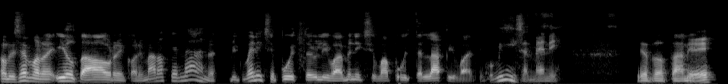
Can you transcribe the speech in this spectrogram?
oli semmoinen ilta-aurinko, niin mä en oikein nähnyt, niin menikö se puitten yli vai menikö se vaan puitten läpi vai niin kuin, mihin se meni. Ja tota, niin, niin.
